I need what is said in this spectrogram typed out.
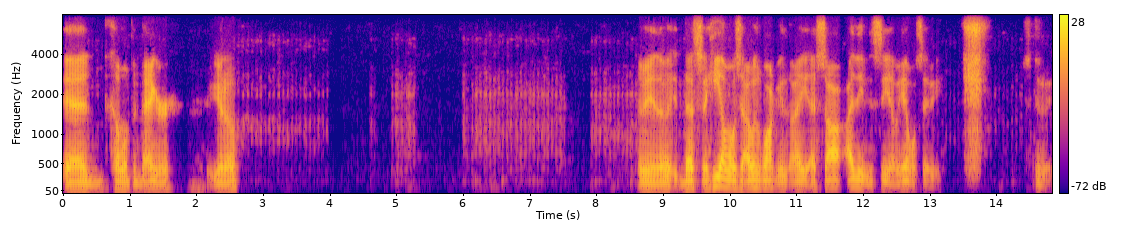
and come up and bang her, you know. I mean, that's he almost. I was walking. I, I saw. I didn't even see him. He almost hit me. Excuse me.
